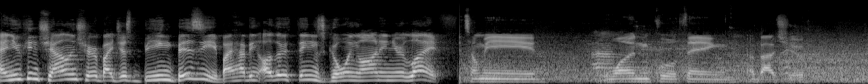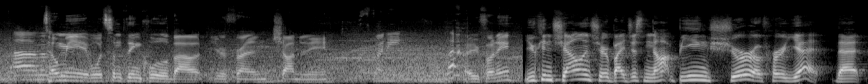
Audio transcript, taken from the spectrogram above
And you can challenge her by just being busy, by having other things going on in your life. Tell me um, one cool thing about you. Um, Tell me what's something cool about your friend Chandani. Funny. Are you funny? You can challenge her by just not being sure of her yet. That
